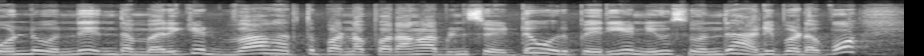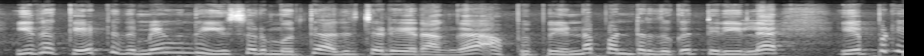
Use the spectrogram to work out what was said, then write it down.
பொண்ணு வந்து இந்த மாதிரிக்கு விவாகரத்து பண்ண போகிறாங்க அப்படின்னு சொல்லிட்டு ஒரு பெரிய நியூஸ் வந்து அடிபடவும் இதை கேட்டதுமே வந்து ஈஸ்வரமூர்த்தி அதிர்ச்சி அடைகிறாங்க அப்போ இப்போ என்ன பண்ணுறதுக்கு தெரியல. எப்படி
